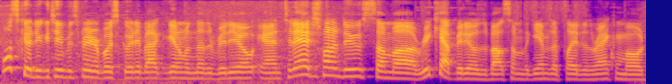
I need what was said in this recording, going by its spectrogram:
What's good, YouTube? It's me, your boy Squiddy, back again with another video. And today I just want to do some uh, recap videos about some of the games I played in the ranking mode.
